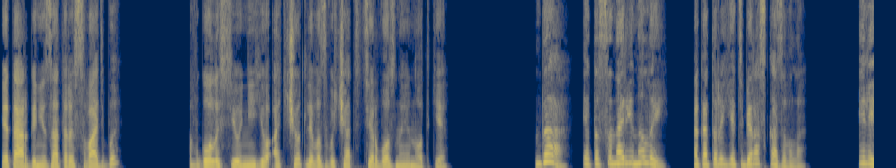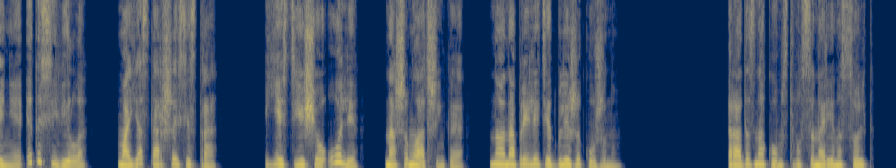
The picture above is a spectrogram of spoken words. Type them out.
Это организаторы свадьбы? В голосе у нее отчетливо звучат стервозные нотки. Да, это Сонарина Лей, о которой я тебе рассказывала. Эления, это Сивилла, моя старшая сестра. Есть еще Оли, наша младшенькая, но она прилетит ближе к ужину. Рада знакомству, Сонарина Сольт.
